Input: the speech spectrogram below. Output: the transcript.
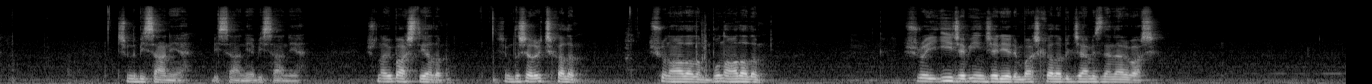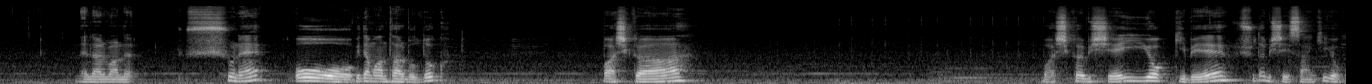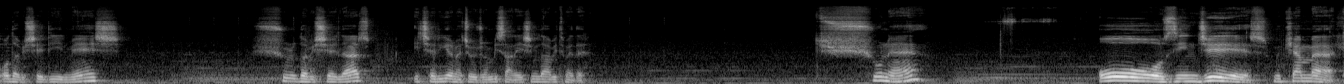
Şimdi bir saniye, bir saniye, bir saniye. Şuna bir başlayalım. Şimdi dışarı bir çıkalım. Şunu alalım, bunu alalım. Şurayı iyice bir inceleyelim. Başka alabileceğimiz neler var? Neler var ne? Şu ne? Oo, bir de mantar bulduk. Başka? Başka bir şey yok gibi. Şurada bir şey sanki. Yok o da bir şey değilmiş. Şurada bir şeyler. İçeri girme çocuğum. Bir saniye işim daha bitmedi. Şu ne? Oo zincir. Mükemmel.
